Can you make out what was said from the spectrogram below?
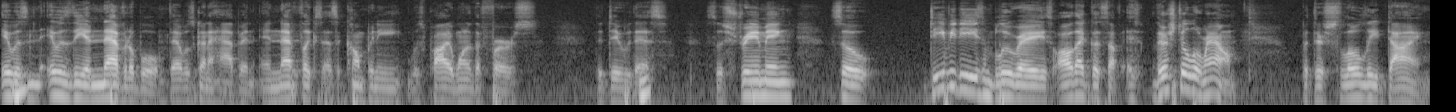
it was mm-hmm. it was the inevitable that was going to happen. And Netflix as a company was probably one of the first to do mm-hmm. this. So streaming, so DVDs and Blu-rays, all that good stuff, they're still around, but they're slowly dying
